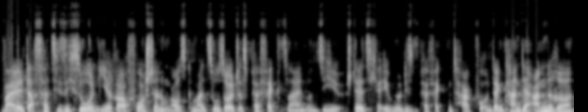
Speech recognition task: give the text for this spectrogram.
weil das hat sie sich so in ihrer Vorstellung ausgemalt. So sollte es perfekt sein. Und sie stellt sich ja eben nur diesen perfekten Tag vor. Und dann kann der andere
